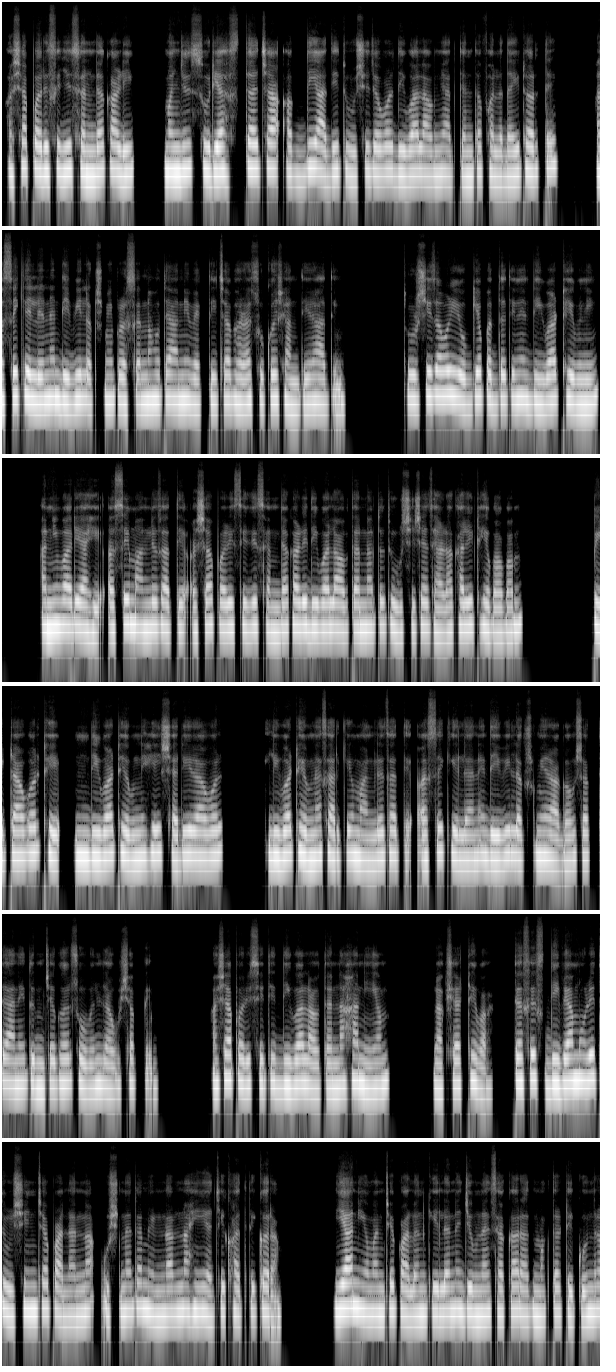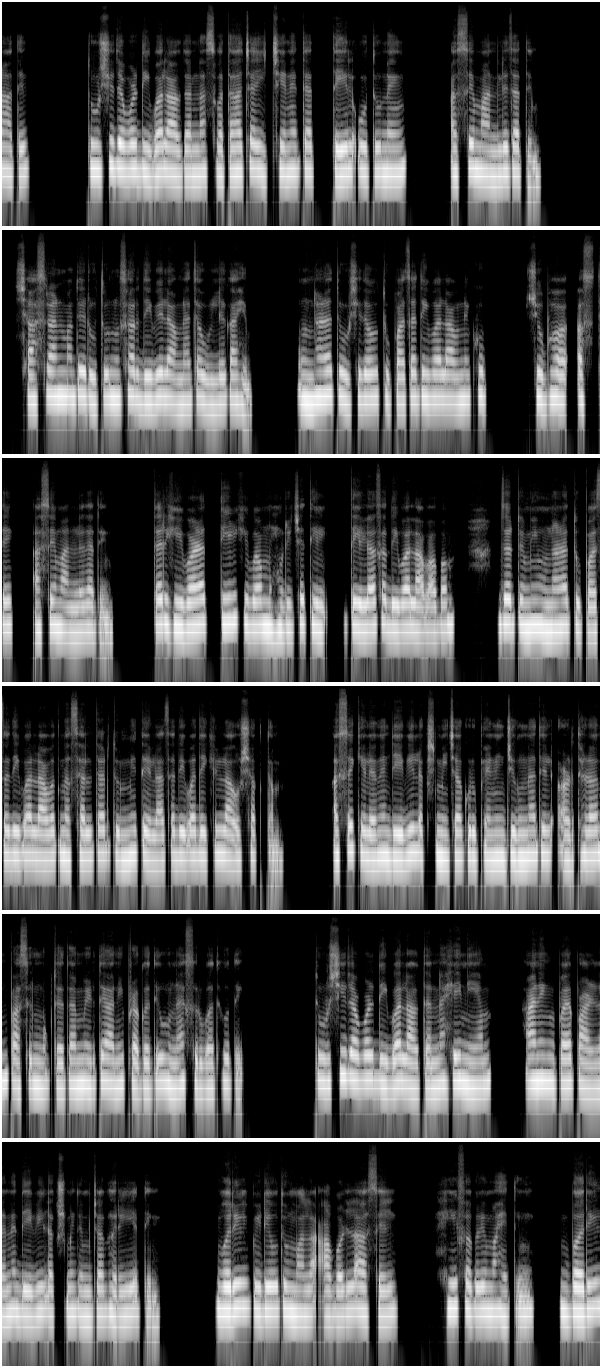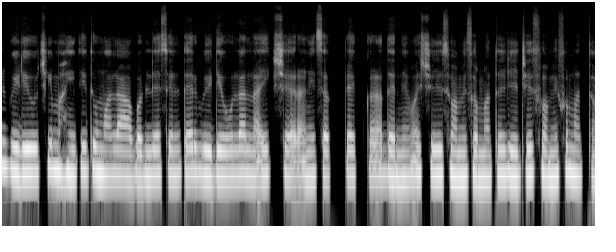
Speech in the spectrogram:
अशा परिस्थितीत संध्याकाळी म्हणजे सूर्यास्ताच्या अगदी आधी तुळशीजवळ दिवा लावणे अत्यंत फलदायी ठरते. असे केल्याने देवी लक्ष्मी प्रसन्न होते आणि व्यक्तीच्या घरात सुख शांती राहते. तुळशीजवळ योग्य पद्धतीने दिवा ठेवणे अनिवार्य आहे असे मानले जाते. अशा परिस्थितीत संध्याकाळी दिवा लावताना तो तुळशीच्या झाडाखाली ठेवावा. पिठावर ठे दिवा ठेवणे हे शरीरावर दिवा ठेवण्यासारखे मानले जाते. असे केल्याने देवी लक्ष्मी रागावू शकते आणि तुमचे घर सोडून जाऊ शकते. अशा परिस्थितीत दिवा लावताना हा नियम लक्षात ठेवा. तसेच दिव्यामुळे तुळशीच्या पानांना उष्णता मिळणार नाही याची खात्री करा. या नियमांचे पालन केल्याने जीवनात सकारात्मकता टिकून राहते. तुळशीजवळ दिवा लावताना स्वतःच्या इच्छेने त्यात तेल ओतू नये असे मानले जाते. शास्त्रांमध्ये ऋतूनुसार दिवे लावण्याचा उल्लेख आहे. उन्हाळ्यात तुळशीजवळ तुपाचा दिवा लावणे खूप शुभ असते असे मानले जाते. तर हिवाळ्यात तीळ किंवा मोहरीच्या तिल तेलाचा दिवा लावावा. जर तुम्ही उन्हाळ्यात तुपाचा दिवा लावत नसाल तर तुम्ही तेलाचा दिवा देखील लावू शकता. असे केल्याने देवी लक्ष्मीच्या कृपेने जीवनातील अडथळ्यांपासून मुक्तता मिळते आणि प्रगती होण्यास सुरुवात होते. तुळशीजवळ दिवा लावताना हे नियम आणि उपाय पाळल्याने देवी लक्ष्मी तुमच्या घरी येते. वरील व्हिडिओ तुम्हाला आवडला असेल ही सगळी माहिती वरील व्हिडिओची माहिती तुम्हाला आवडली असेल तर व्हिडिओला लाईक शेअर आणि सबस्क्राईब करा. धन्यवाद. श्री स्वामी समर्थ. जय जय स्वामी समर्थ.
